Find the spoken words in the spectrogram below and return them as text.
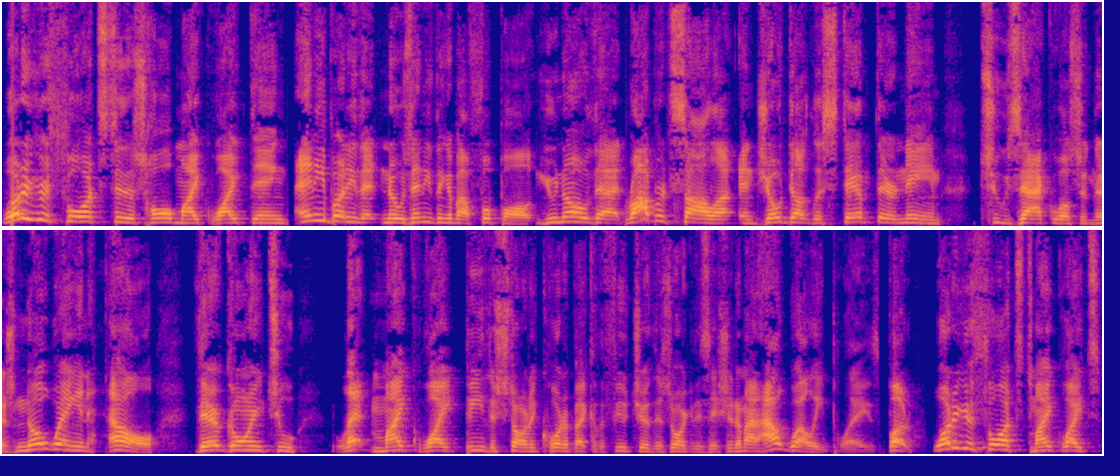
What are your thoughts to this whole Mike White thing? Anybody that knows anything about football, you know that Robert Saleh and Joe Douglas stamped their name to Zach Wilson. There's no way in hell they're going to let Mike White be the starting quarterback of the future of this organization, no matter how well he plays. But what are your thoughts, Mike White's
